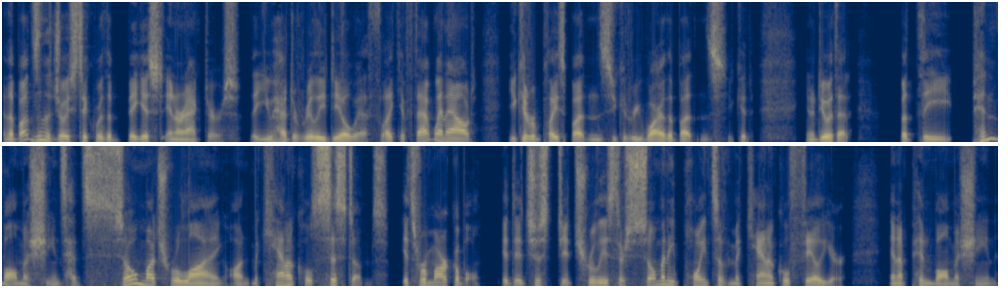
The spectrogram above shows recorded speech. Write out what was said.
And the buttons and the joystick were the biggest interactors that you had to really deal with. Like if that went out you could replace buttons you could rewire the buttons you could you know deal with that. But the pinball machines had so much relying on mechanical systems. It's remarkable. It, it just it truly is. There's so many points of mechanical failure in a pinball machine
